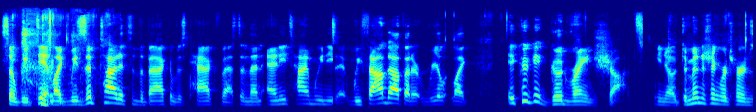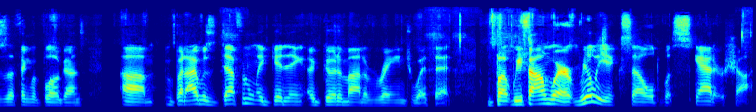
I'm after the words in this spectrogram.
So we did. Like we zip tied it to the back of his tack vest, and then anytime we needed it, we found out that it really like it could get good range shots. You know, diminishing returns is a thing with blowguns. Um, but I was definitely getting a good amount of range with it. But we found where it really excelled was scatter shot.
